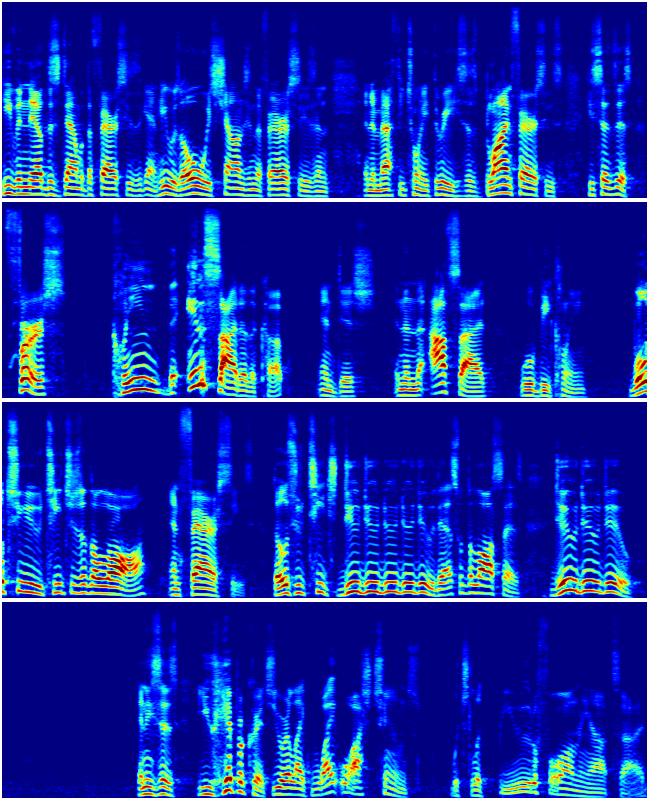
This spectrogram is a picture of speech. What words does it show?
He even nailed this down with the Pharisees again. He was always challenging the Pharisees. And, and in Matthew 23, he says, Blind Pharisees, he says this First, clean the inside of the cup and dish, and then the outside will be clean. Woe to you, teachers of the law and Pharisees, those who teach do, do, do, do, do. That's what the law says. Do, do, do. And he says, You hypocrites, you are like whitewashed tombs, which look beautiful on the outside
